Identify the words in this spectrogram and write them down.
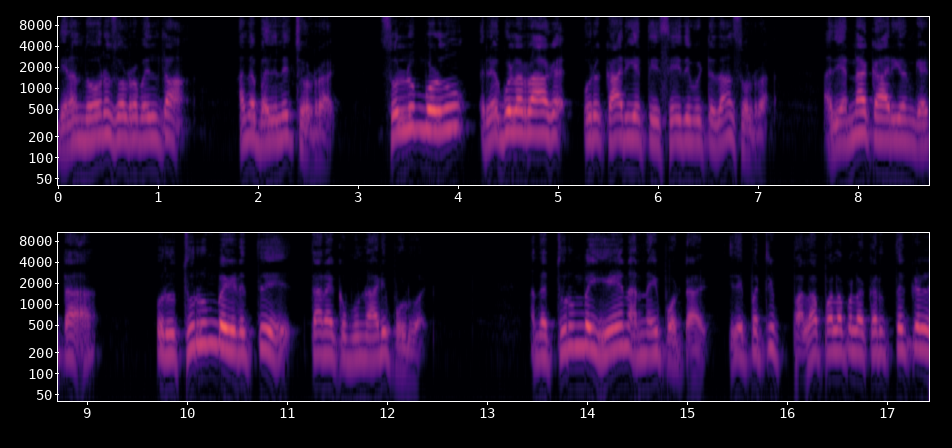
தினந்தோறும் சொல்கிற பதில் தான் அந்த பதிலை சொல்கிறாள் சொல்லும் பொழுதும் ரெகுலராக ஒரு காரியத்தை செய்துவிட்டு தான் சொல்கிறாள் அது என்ன காரியம்னு கேட்டால் ஒரு துரும்பை எடுத்து தனக்கு முன்னாடி போடுவாள். அந்த துரும்பை ஏன் அன்னை போட்டாள்? இதை பற்றி பல பல பல கருத்துக்கள்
